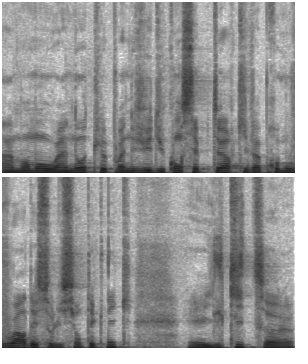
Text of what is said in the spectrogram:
à un moment ou à un autre le point de vue du concepteur qui va promouvoir des solutions techniques et il quitte euh,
